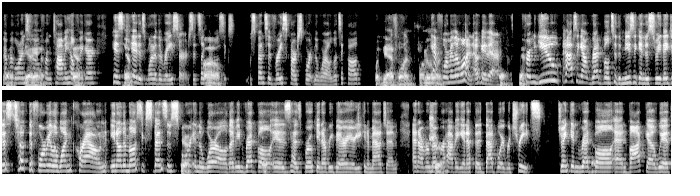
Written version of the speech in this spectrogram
Remember yeah. Lawrence Stroll from Tommy Hilfiger? His yep. kid is one of the racers. It's like oh. the most ex- expensive race car sport in the world. What's it called? Yeah, F1, Formula One. yeah, One. Formula One. Okay, there. Yeah, yeah. From you passing out Red Bull to the music industry, they just took the Formula One crown, you know, the most expensive sport in the world. I mean, Red Bull is has broken every barrier you can imagine. And I remember sure. having it at the bad boy retreats, drinking Red Bull and vodka with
